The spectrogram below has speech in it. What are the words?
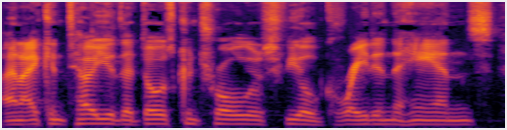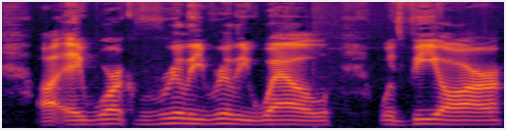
and I can tell you that those controllers feel great in the hands. Uh, they work really, really well with VR,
